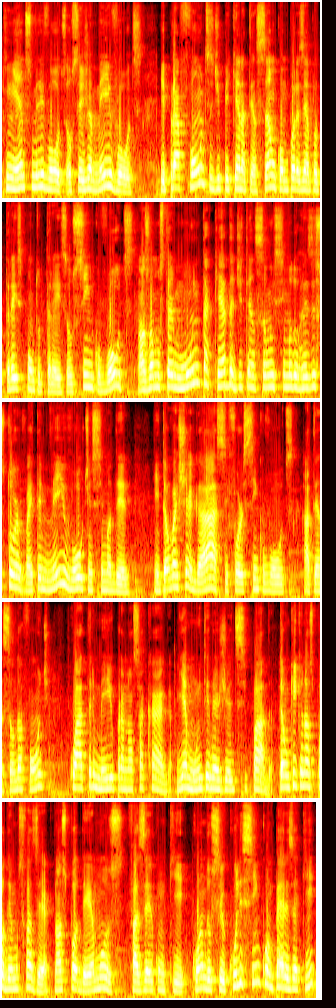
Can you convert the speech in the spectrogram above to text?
500 mV, ou seja, meio volts. E para fontes de pequena tensão, como por exemplo 3.3 ou 5 volts, nós vamos ter muita queda de tensão em cima do resistor, vai ter meio volt em cima dele. Então vai chegar, se for 5 volts, a tensão da fonte 4,5 para nossa carga e é muita energia dissipada. Então o que, que nós podemos fazer? Nós podemos fazer com que quando circule 5 amperes aqui,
